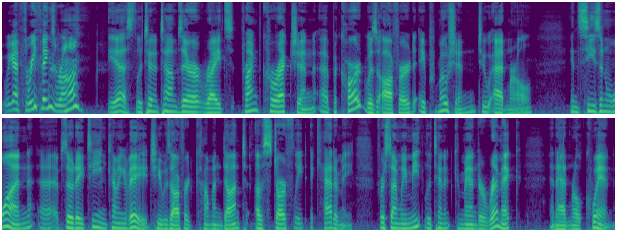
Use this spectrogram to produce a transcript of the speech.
We got three things wrong? Yes, Lieutenant Tom Zera writes Prime correction uh, Picard was offered a promotion to Admiral in season one, uh, episode 18, Coming of Age. He was offered Commandant of Starfleet Academy. First time we meet Lieutenant Commander Remmick and Admiral Quinn.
